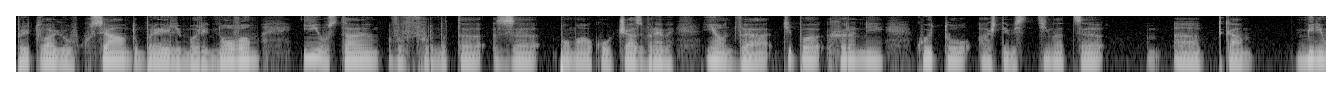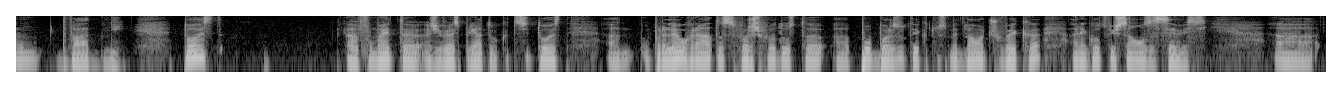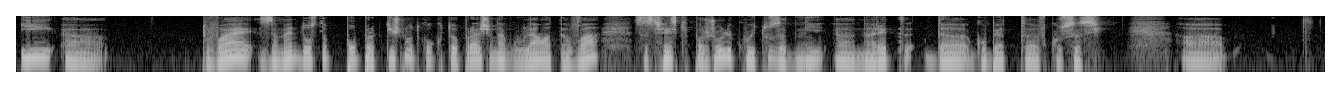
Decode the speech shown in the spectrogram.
Преди това ги овкусявам добре или мариновам и оставям в фурната за по-малко от час време. Имам два типа храни, които ще ми стигнат за а, така, минимум 2 дни. Тоест, а, в момента живея с приятелката си, т.е. определено храната свършва доста а, по-бързо, тъй като сме двама човека, а не готвиш само за себе си. А, и а, това е за мен доста по-практично, отколкото да правиш една голяма тава с свински пържоли, които за дни а, наред да губят а, вкуса си. А,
